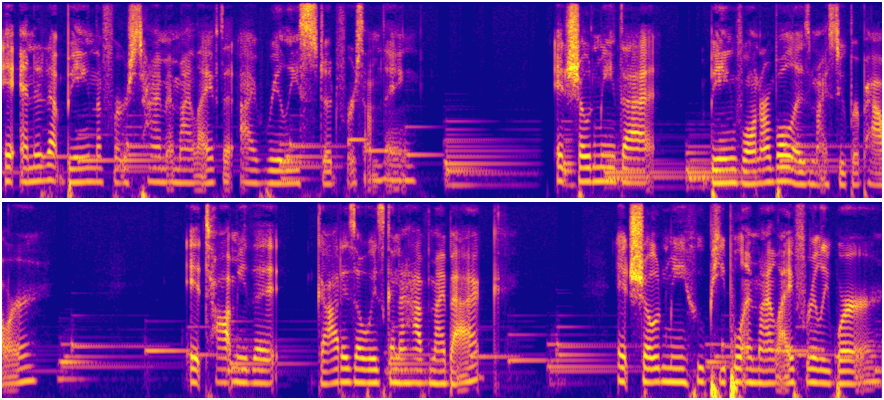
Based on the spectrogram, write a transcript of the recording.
it ended up being the first time in my life that I really stood for something. It showed me that being vulnerable is my superpower. It taught me that God is always going to have my back. It showed me who people in my life really were.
